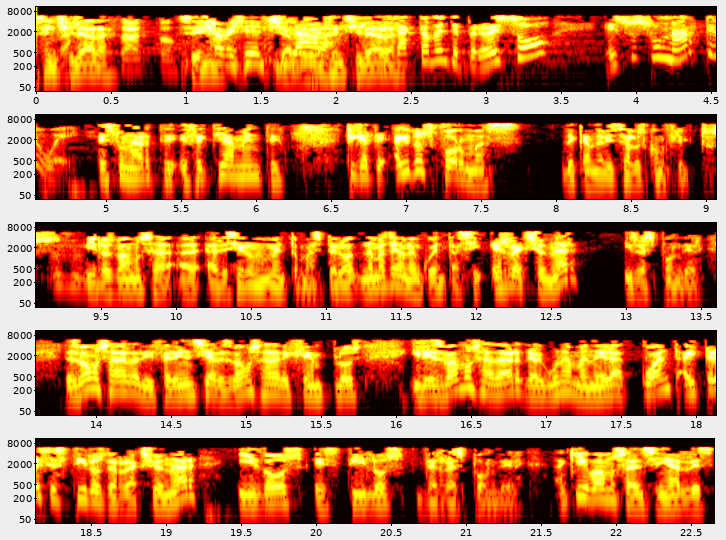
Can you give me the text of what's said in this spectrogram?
Venías enchilada. Exacto. Sí, ya venía enchilada. venías enchilada. Exactamente, pero eso, eso es un arte, güey. Es un arte, efectivamente. Fíjate, hay dos formas de canalizar los conflictos. Y los vamos a, decir un momento más. Pero nada más tenganlo en cuenta. Sí, es reaccionar y responder. Les vamos a dar la diferencia, les vamos a dar ejemplos y les vamos a dar de alguna manera cuánt- hay tres estilos de reaccionar y dos estilos de responder. Aquí vamos a enseñarles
